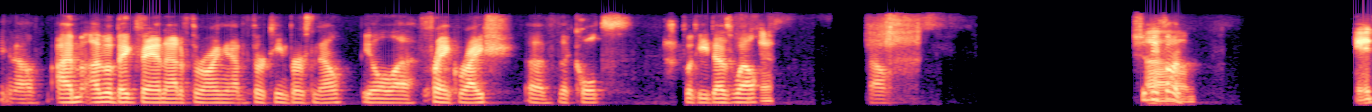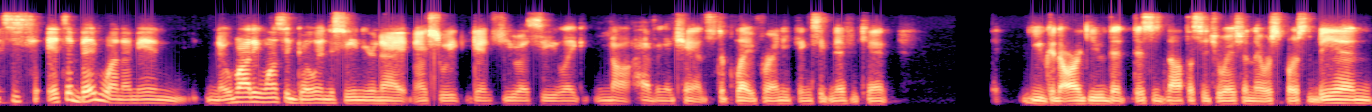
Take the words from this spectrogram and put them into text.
you know I'm I'm a big fan out of throwing out of 13 personnel. The old uh, Frank Reich of the Colts, that's what he does well. Yeah. So should be fun. It's it's a big one. I mean, nobody wants to go into senior night next week against USC like not having a chance to play for anything significant. You could argue that this is not the situation they were supposed to be in.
